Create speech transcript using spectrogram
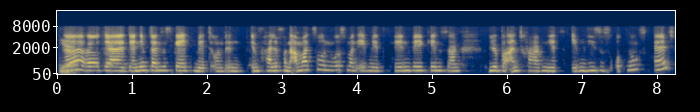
Ne? Ja. Ne? Der, der nimmt dann das Geld mit. Und in, im Falle von Amazon muss man eben jetzt den Weg gehen und sagen, wir beantragen jetzt eben dieses Ordnungsgeld.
